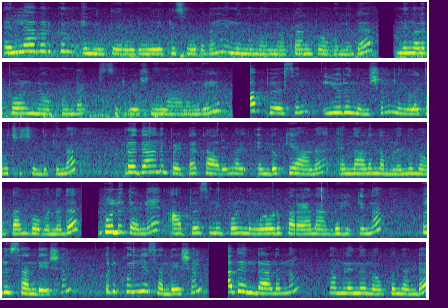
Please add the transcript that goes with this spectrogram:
എല്ലാവർക്കും ഇന്നത്തെ റീഡിങ്ങിലേക്ക് സ്വാഗതം. ഇന്ന് നമ്മൾ നോക്കാൻ പോകുന്നത് നിങ്ങളിപ്പോൾ നോ കോണ്ടാക്ട് സിറ്റുവേഷനിലാണെങ്കിൽ ആ പേഴ്സൺ ഈ ഒരു നിമിഷം നിങ്ങളെക്കുറിച്ച് ചിന്തിക്കുന്ന പ്രധാനപ്പെട്ട കാര്യങ്ങൾ എന്തൊക്കെയാണ് എന്നാണ് നമ്മളിന്ന് നോക്കാൻ പോകുന്നത്. അതുപോലെ തന്നെ ആ പേഴ്സൺ ഇപ്പോൾ നിങ്ങളോട് പറയാൻ ആഗ്രഹിക്കുന്ന ഒരു സന്ദേശം ഒരു കുഞ്ഞു സന്ദേശം അതെന്താണെന്നും നമ്മളിന്ന് നോക്കുന്നുണ്ട്.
